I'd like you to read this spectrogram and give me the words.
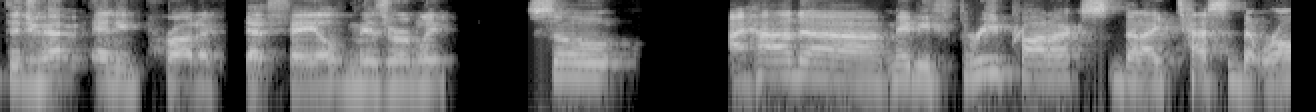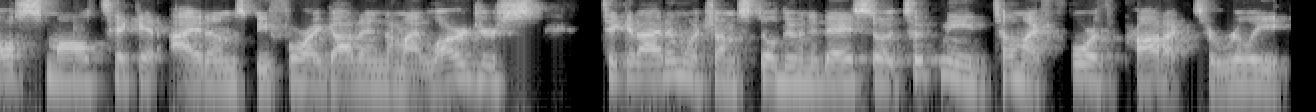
Did you have any product that failed miserably? So I had uh, maybe three products that I tested that were all small ticket items before I got into my larger ticket item, which I'm still doing today. So it took me till my fourth product to really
